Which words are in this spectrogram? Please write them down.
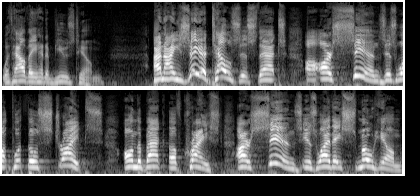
with how they had abused him. And Isaiah tells us that uh, our sins is what put those stripes on the back of Christ. Our sins is why they smote him.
